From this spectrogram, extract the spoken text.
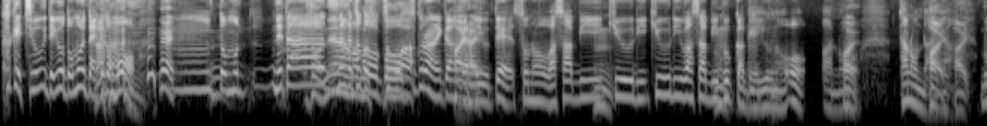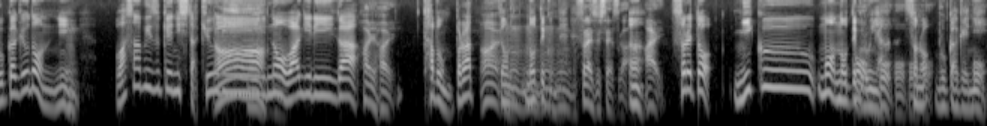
かけ注意って言おうと思えたんやけども うーんともうネタなんかちょっとそこう作らないかんから言うてそのわさびきゅうりきゅうりわさびぶっかけいうのをあはのい。頼んだんや。ぶっかけうどんにわさび漬けにしたきゅうりの輪切りが多分ブラッと乗ってくんねスライスしたやつが。それと肉も乗ってくるんや。そのぶっかけに。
